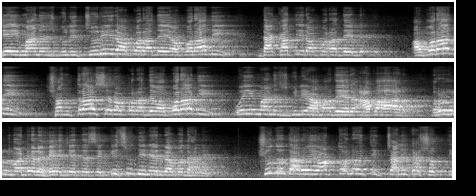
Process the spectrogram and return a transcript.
যে মানুষগুলি চুরির অপরাধে অপরাধী, ডাকাতির অপরাধে অপরাধী, সন্ত্রাসের অপরাধে অপরাধী, ওই মানুষগুলি আমাদের আবার রোল মডেল হয়ে যেতেছে কিছুদিনের ব্যবধানে। শুধু তার ওই অর্থনৈতিক চালিকা শক্তি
